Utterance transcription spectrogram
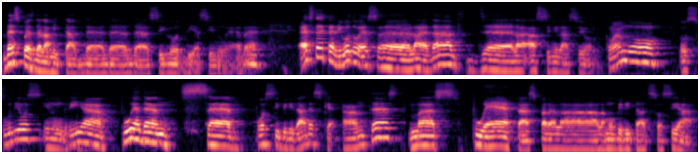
después de la mitad del siglo XIX. Este periodo es eh, la edad de la asimilación, cuando los judíos en Hungría pueden ser posibilidades que antes más puertas para la movilidad social.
